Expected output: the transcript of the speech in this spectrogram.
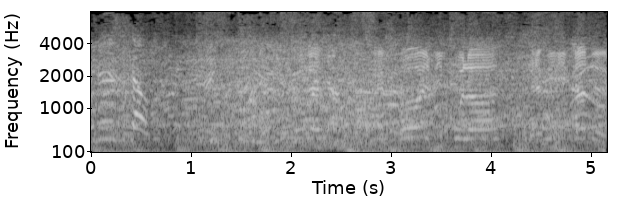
introduce yourself. I'm Paul Bipolar, and we model.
